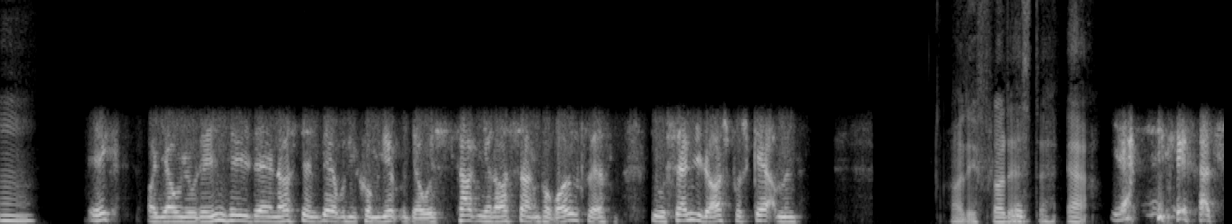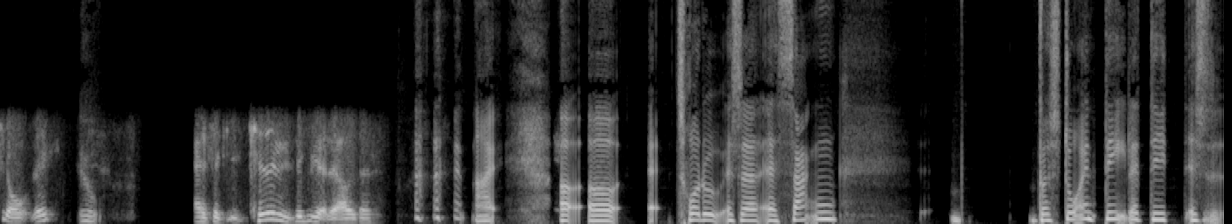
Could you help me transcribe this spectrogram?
mm, mm. ikke? Og jeg var jo derinde hele dagen, også den der, hvor de kom hjem, og der var sang, jeg der også sang på rådhuspladsen. Det var sandelig også på skærmen. Og det er flot, Asta. Ja. Ja, det er ret sjovt, ikke? Jo. Altså, kedeligt, det bliver det aldrig. Nej. Og, og øh, tror du, altså, er sangen... Hvor stor en del af det, altså,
